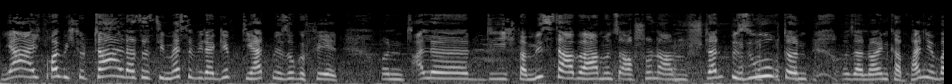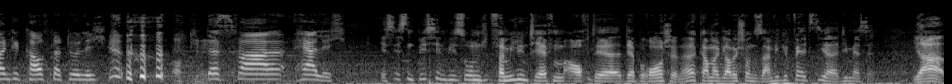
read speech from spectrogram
Ja, ich freue mich total, dass es die Messe wieder gibt. Die hat mir so gefehlt. Und alle, die ich vermisst habe, haben uns auch schon am Stand besucht und unseren neuen Kampagnenband gekauft natürlich. Okay. Das war herrlich. Es ist ein bisschen wie so ein Familientreffen auch der, der Branche, ne? kann man glaube ich schon so sagen. Wie gefällt's dir, die Messe? Ja,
